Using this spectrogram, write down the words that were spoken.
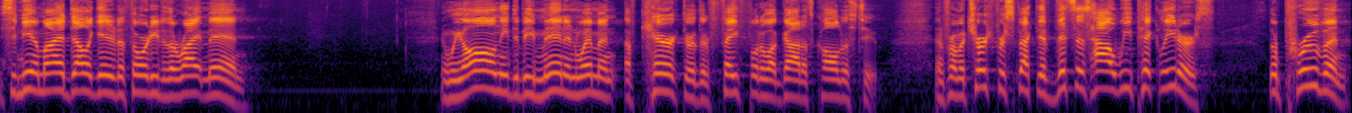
You see, Nehemiah delegated authority to the right men. And we all need to be men and women of character that are faithful to what God has called us to. And from a church perspective, this is how we pick leaders. They're proven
